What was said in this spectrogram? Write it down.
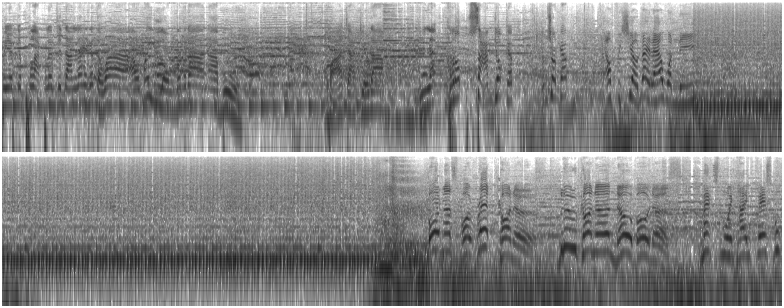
พยายามจะผลักพยายามจะดันแล้วนะครับ แต่ว่าเอาไม่ลงทางด้านอาบู ขวาจากเกียวดำและครบ 3 ยกครับท่านผู้ชมครับออฟฟิเชียลได้แล้ววันนี้ โบนัส for red corner blue corner no bonus Max มวยไทย Facebook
